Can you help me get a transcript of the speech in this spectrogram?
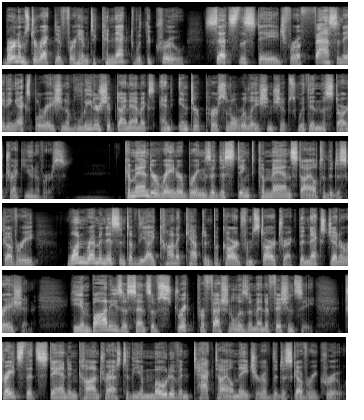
Burnham's directive for him to connect with the crew sets the stage for a fascinating exploration of leadership dynamics and interpersonal relationships within the Star Trek universe. Commander Rayner brings a distinct command style to the Discovery, one reminiscent of the iconic Captain Picard from Star Trek The Next Generation. He embodies a sense of strict professionalism and efficiency, traits that stand in contrast to the emotive and tactile nature of the Discovery crew.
